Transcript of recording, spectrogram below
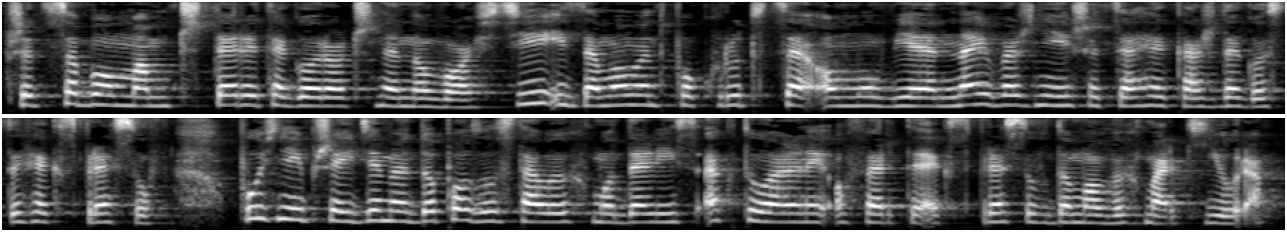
Przed sobą mam cztery tegoroczne nowości i za moment pokrótce omówię najważniejsze cechy każdego z tych ekspresów. Później przejdziemy do pozostałych modeli z aktualnej oferty ekspresów domowych marki Jura.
